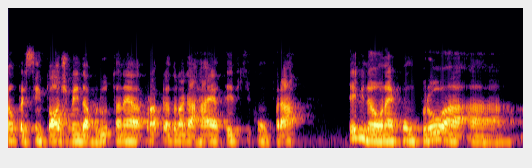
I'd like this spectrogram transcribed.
então percentual de venda bruta, né? A própria Droga Raia teve que comprar, teve não, né? Comprou a, a,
